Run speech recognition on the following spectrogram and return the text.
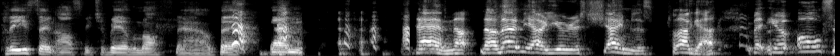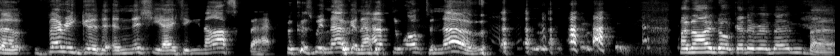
please don't ask me to reel them off now, but um, Dan, not, not only are you a shameless plugger, but you're also very good at initiating an ask back because we're now going to have to want to know. and I'm not going to remember.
